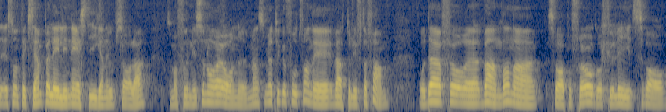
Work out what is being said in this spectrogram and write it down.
eh, sådant exempel är Linnéstigarna i Uppsala som har funnits i några år nu men som jag tycker fortfarande är värt att lyfta fram. Och där får eh, vandrarna svara på frågor och fylla i svar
